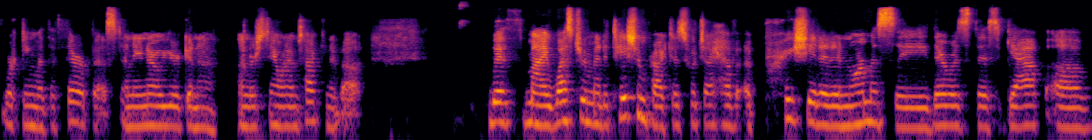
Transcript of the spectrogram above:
working with a therapist. And I know you're going to understand what I'm talking about. With my Western meditation practice, which I have appreciated enormously, there was this gap of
